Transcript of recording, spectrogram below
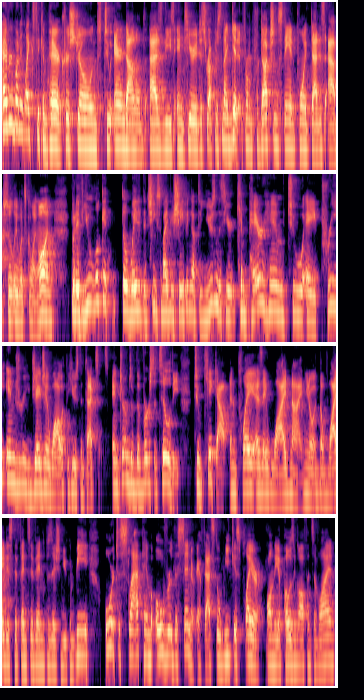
everybody likes to compare Chris Jones to Aaron Donald as these interior disruptors. And I get it from a production standpoint, that is absolutely what's going on. But if you look at the way that the Chiefs might be shaping up to use him this year, compare him to a pre injury JJ Watt with the Houston Texans in terms of the versatility to kick out and play as a wide nine, you know, the widest defensive end position you can be, or to slap him over the center. If that's the weakest player on the opposing offensive line,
